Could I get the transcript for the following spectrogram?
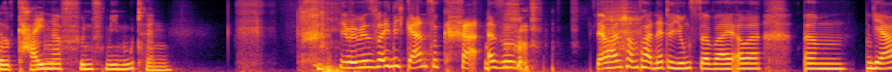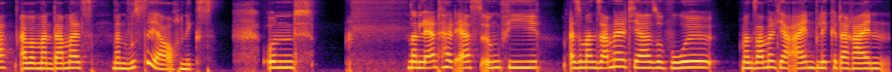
Also keine fünf Minuten. Ja, bei mir ist es vielleicht nicht ganz so krass. Also, da waren schon ein paar nette Jungs dabei, aber ähm, ja, aber man damals, man wusste ja auch nichts. Und man lernt halt erst irgendwie, also man sammelt ja sowohl, man sammelt ja Einblicke da rein,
